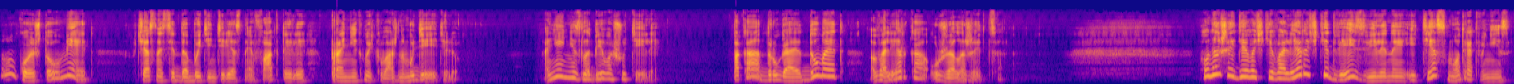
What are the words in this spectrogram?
ну, кое-что умеет, в частности, добыть интересные факты или проникнуть к важному деятелю. Они незлобиво шутили. Пока другая думает, Валерка уже ложится. У нашей девочки Валерочки две извилины, и те смотрят вниз –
